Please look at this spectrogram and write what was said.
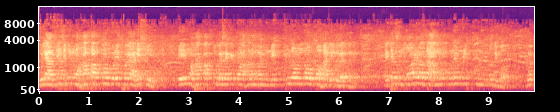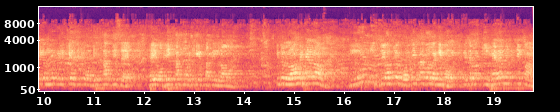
বোলে, আজি যিটো মহাপাপ মই কৰি থৈ আহিছো, এই মহাপাপটো বেলেগে কৰা হ'লে মই মৃত্যুদণ্ড উপহাৰ দিলোহেঁতেন। এতিয়াতো মই ৰজা, মোক কোনে মৃত্যুদণ্ড দিব? গতিকে মোক ঋষিয়ে যিটো অভিশাপ দিছে, সেই অভিশাপ মই শিৰ পাতি ল'ম। কিন্তু ল'মহে ল'ম। মোৰতো যিহেতু গতি পাব লাগিব এতিয়া মই কিহেৰে মুক্তি পাম।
